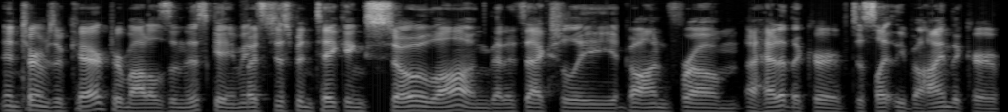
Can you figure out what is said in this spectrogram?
in terms of character models in this game. It's just been taking so long that it's actually gone from ahead of the curve to slightly behind the curve.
